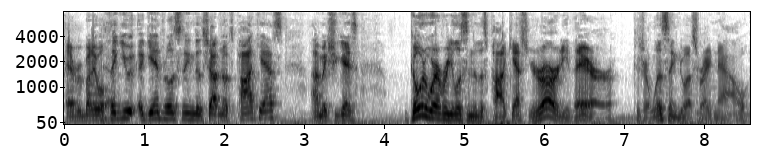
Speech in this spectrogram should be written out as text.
everybody. Well, thank you again for listening to the Shop Notes podcast. Uh, make sure you guys go to wherever you listen to this podcast. You're already there because you're listening to us right now,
